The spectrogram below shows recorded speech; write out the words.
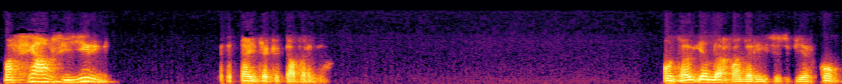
Maar selfs hierdie 'n tydelike tabernakel. Onthou eendag wanneer Jesus weer kom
